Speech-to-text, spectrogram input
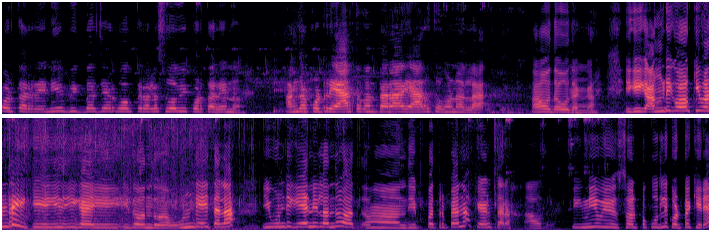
ಕೊಡ್ತಾರ್ರಿ. ನೀವು ಬಿಗ್ ಬಜಾರ್ಗೆ ಹೋಗ್ತಾರಲ್ಲ ಸೋವಿ ಕೊಡ್ತಾರೇನು? ಹಂಗ ಕೊಟ್ರೆ ಯಾರು ತಗೊಂತಾರ ಯಾರು ತಗೊಳಲ್ಲ. ಹೌದೌದಕ್ಕ. ಈಗ ಈಗ ಅಂಗಡಿಗೆ ಹೋಗಿವಂದ್ರೆ ಈಗ ಈಗ ಇದೊಂದು ಉಂಡೆ ಐತಲ್ಲ ಈ ಉಂಡಿಗೆ ಏನಿಲ್ಲ ಅಂದ್ರೆ ಅದ್- ಆ, ಒಂದು ಇಪ್ಪತ್ತು ರೂಪಾಯಿನ ಕೇಳ್ತಾರ. ಹೌದ್ರಿ. ಈಗ ನೀವು ಇವ್ ಸ್ವಲ್ಪ ಕೂದ್ಲಿ ಕೊಟ್ಟೋಕಿರೆ.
